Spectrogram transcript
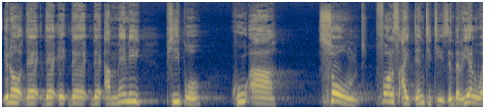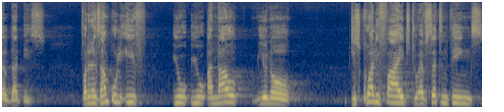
You know, there, there, there, there are many people who are sold false identities in the real world, that is. For an example, if you, you are now, you know, disqualified to have certain things,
